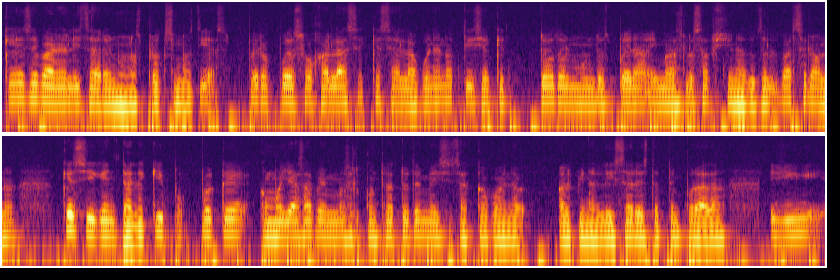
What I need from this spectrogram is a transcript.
que se va a realizar en unos próximos días. Pero pues ojalá que sea la buena noticia que todo el mundo espera y más los aficionados del Barcelona que siguen tal equipo, porque como ya sabemos el contrato de Messi se acaba al finalizar esta temporada y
